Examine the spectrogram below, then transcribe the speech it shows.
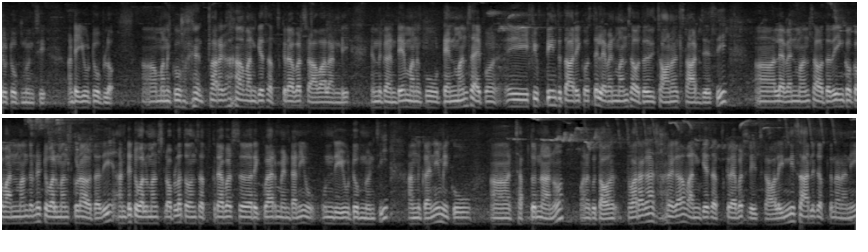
యూట్యూబ్ నుంచి అంటే యూట్యూబ్లో మనకు త్వరగా వన్ కే సబ్స్క్రైబర్స్ రావాలండి. ఎందుకంటే మనకు టెన్ మంత్స్ అయిపో ఈ ఫిఫ్టీన్త్ తారీఖు వస్తే లెవెన్ మంత్స్ అవుతుంది ఛానల్ స్టార్ట్ చేసి. లెవెన్ మంత్స్ అవుతుంది. ఇంకొక వన్ మంత్ ఉంటే ట్వెల్వ్ మంత్స్ కూడా అవుతుంది. అంటే ట్వెల్వ్ మంత్స్ లోపల థౌసండ్ సబ్స్క్రైబర్స్ రిక్వైర్మెంట్ అని ఉంది యూట్యూబ్ నుంచి. అందుకని మీకు చెప్తున్నాను. మనకు త్వరగా త్వరగా వన్ కే సబ్స్క్రైబర్స్ రీచ్ కావాలి. ఇన్నిసార్లు చెప్తున్నానని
